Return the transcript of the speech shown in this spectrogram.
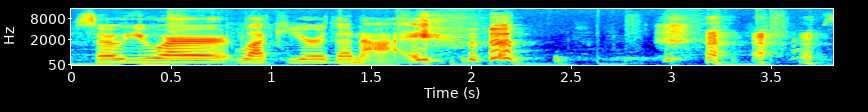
so you are luckier than I.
